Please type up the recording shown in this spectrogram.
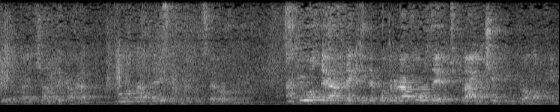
the location of the camera, more than 30 centimeters error. And he was there taking the photograph of the flying chip in front of him.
